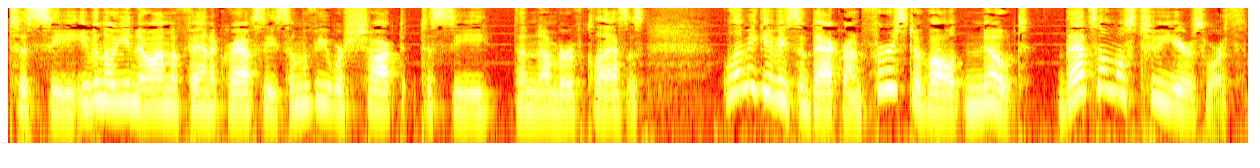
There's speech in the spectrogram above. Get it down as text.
to see, even though you know I'm a fan of Craftsy, some of you were shocked to see the number of classes. Let me give you some background. First of all, note that's almost two years worth.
